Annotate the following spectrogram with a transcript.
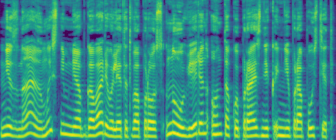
«Не знаю, мы с ним не обговаривали этот вопрос, но уверен, он такой праздник не пропустит.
